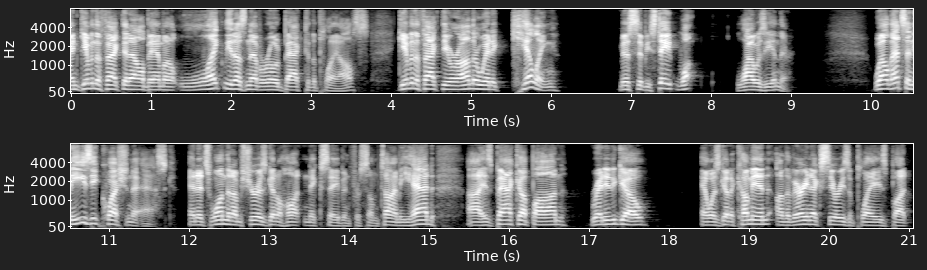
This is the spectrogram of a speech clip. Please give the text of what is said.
and given the fact that Alabama likely doesn't have a road back to the playoffs, given the fact they were on their way to killing Mississippi State, what, why was he in there? Well, that's an easy question to ask. And it's one that I'm sure is going to haunt Nick Saban for some time. He had uh, his backup on, ready to go, and was going to come in on the very next series of plays, but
